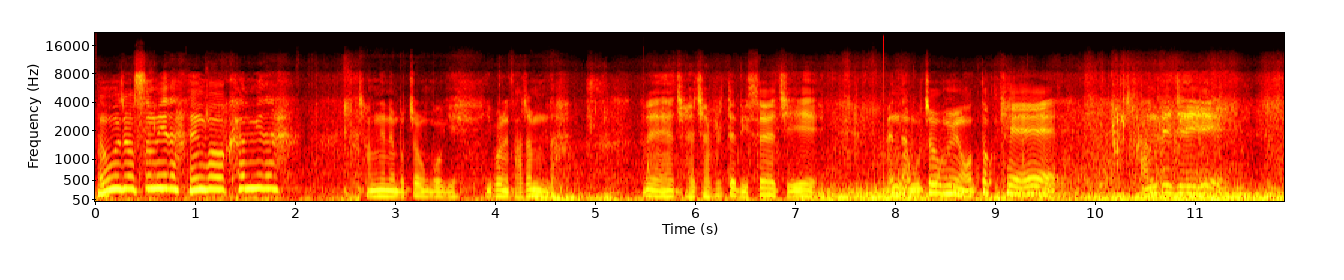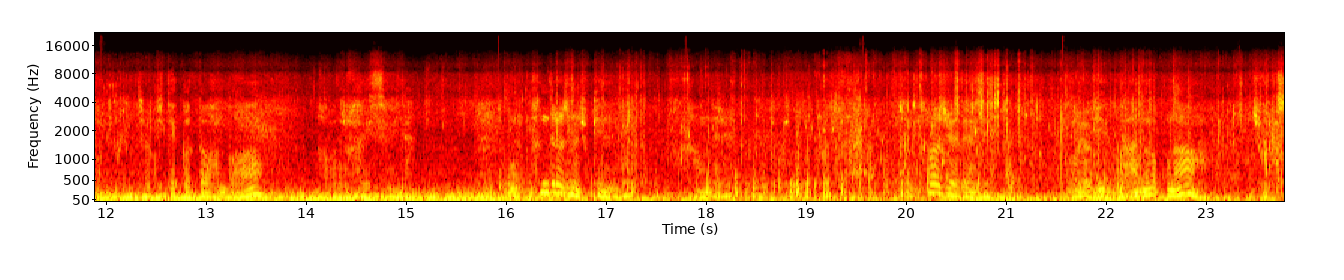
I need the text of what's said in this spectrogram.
너무 좋습니다. 행복합니다. 작년에 못 잡은 고기 이번에 다 잡는다. 그래 잘 잡을 때도 있어야지. 맨날 못 잡으면 어떡해. 안 되지. 저 밑에 것도 한번 가보도록 하겠습니다. 어, 흔들어주면 좋겠는데 가운데를. 좀 털어줘야 되는데. 어 여기 다 안 넣었구나. 좋지.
